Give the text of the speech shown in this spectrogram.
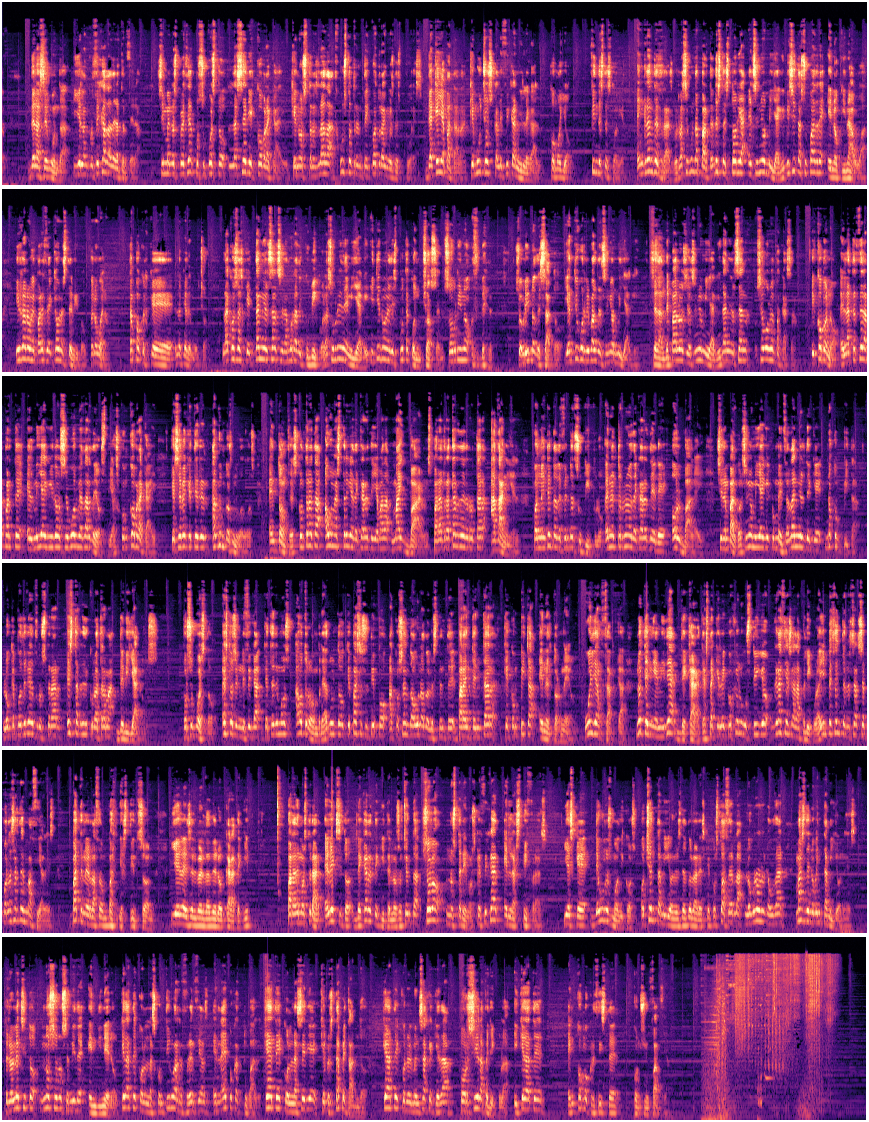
de la segunda y en la encrucijada de la tercera sin menospreciar por supuesto la serie Cobra Kai, que nos traslada justo 34 años después, de aquella patada que muchos califican ilegal, como yo. Fin de esta historia. En grandes rasgos, la segunda parte de esta historia, el señor Miyagi visita a su padre en Okinawa, y raro me parece que aún esté vivo, pero bueno, tampoco es que le quede mucho. La cosa es que Daniel Sal se enamora de Kumiko, la sobrina de Miyagi, y tiene una disputa con Chosen, sobrino de, sobrino de Sato y antiguo rival del señor Miyagi. Se dan de palos y el señor Miyagi y Daniel San se vuelven para casa. Y como no, en la tercera parte el Miyagi 2 se vuelve a dar de hostias con Cobra Kai, que se ve que tienen alumnos nuevos. Entonces contrata a una estrella de karate llamada Mike Barnes para tratar de derrotar a Daniel, cuando intenta defender su título en el torneo de karate de All Valley. Sin embargo, el señor Miyagi convence a Daniel de que no compita, lo que podría frustrar esta ridícula trama de villanos. Por supuesto, esto significa que tenemos a otro hombre adulto que pasa su tiempo acosando a un adolescente para intentar que compita en el torneo. William Zapka no tenía ni idea de karate hasta que le cogió el gustillo gracias a la película y empezó a interesarse por las artes marciales. Va a tener razón Barney Stinson, y él es el verdadero Karate Kid. Para demostrar el éxito de Karate Kid en los 80, solo nos tenemos que fijar en las cifras y es que de unos módicos 80 millones de dólares que costó hacerla, logró recaudar más de 90 millones. Pero el éxito no solo se mide en dinero, quédate con las continuas referencias en la época actual, quédate con la serie que lo está petando, quédate con el mensaje que da por sí la película y quédate en cómo creciste con su infancia.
